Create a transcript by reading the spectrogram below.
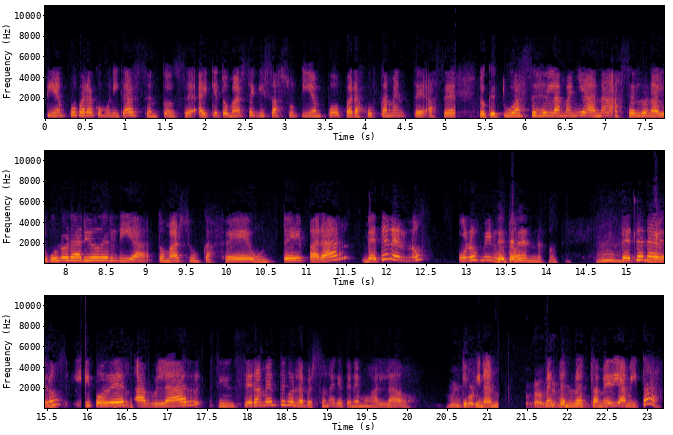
tiempo para comunicarse, entonces hay que tomarse quizás su tiempo para justamente hacer lo que tú haces en la mañana, hacerlo en algún horario del día, tomarse un café, un té, parar, detenernos unos minutos, detenernos, detenernos y poder hablar sinceramente con la persona que tenemos al lado, que finalmente es nuestra media mitad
